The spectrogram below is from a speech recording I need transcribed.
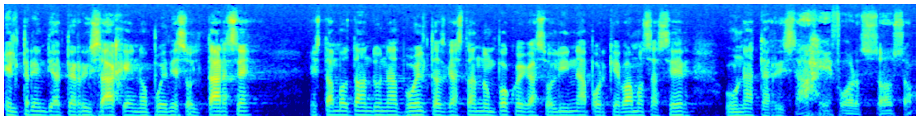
el tren de aterrizaje no puede soltarse, estamos dando unas vueltas gastando un poco de gasolina porque vamos a hacer un aterrizaje forzoso.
